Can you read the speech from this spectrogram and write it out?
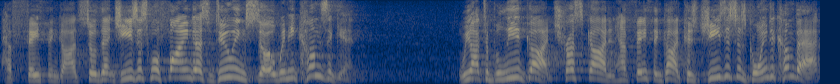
have faith in God, so that Jesus will find us doing so when he comes again. We ought to believe God, trust God, and have faith in God because Jesus is going to come back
